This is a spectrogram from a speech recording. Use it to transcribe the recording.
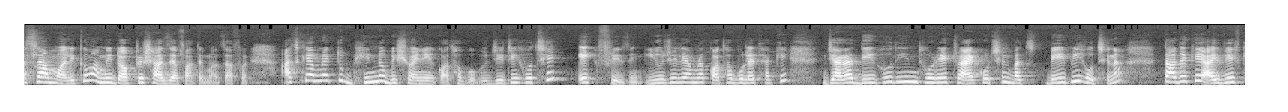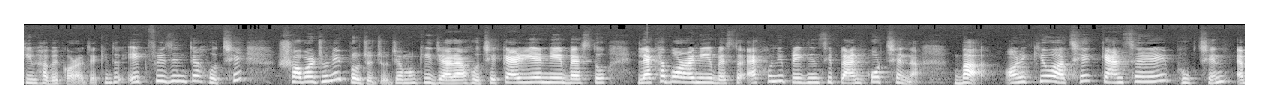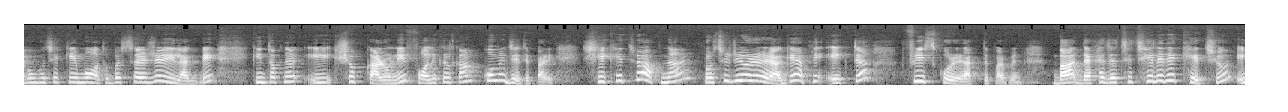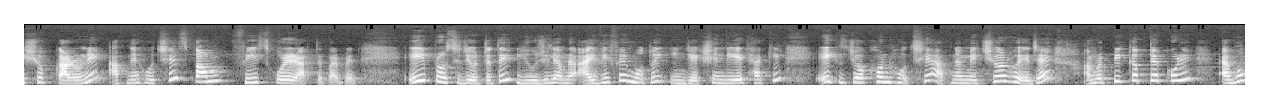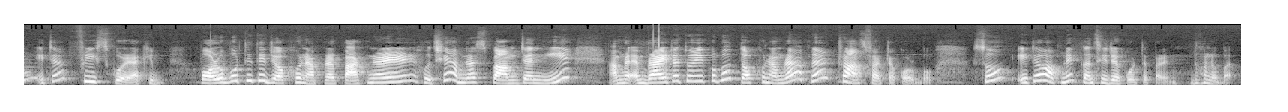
আসসালামু আলাইকুম, আমি ডক্টর সাজিয়া ফাতেমা জাফর। আজকে আমরা একটু ভিন্ন বিষয় নিয়ে কথা বলব, যেটি হচ্ছে এগ ফ্রিজিং ইউজুয়ালি আমরা কথা বলে থাকি, যারা দীর্ঘদিন ধরে ট্রাই করছেন বা বেবি হচ্ছে না, তাদেরকে আইভিএফ কীভাবে করা যায়? কিন্তু এগ ফ্রিজিংটা হচ্ছে সবার জন্যই প্রযোজ্য। যেমন কি যারা হচ্ছে ক্যারিয়ার নিয়ে ব্যস্ত, লেখাপড়া নিয়ে ব্যস্ত, এখনই প্রেগনেন্সি প্ল্যান করছেন না, বা অনেকেও আছে ক্যান্সারে ভুগছেন এবং হচ্ছে কেমো অথবা সার্জারি লাগবে, কিন্তু আপনার এইসব কারণে ফলিকল কাউন্ট কমে যেতে পারে। সেক্ষেত্রে আপনার প্রসিডিওরের আগে আপনি এগটা ফ্রিজ করে রাখতে পারবেন বা দেখা যাচ্ছে ছেলেদের ক্ষেত্রেও এইসব কারণে আপনি হচ্ছে স্পাম ফ্রিজ করে রাখতে পারবেন। এই প্রসিডিওরটাতে ইউজুয়ালি আমরা আইভিএফের মতোই ইনজেকশন দিয়ে থাকি। এক্স যখন হচ্ছে আপনার মেচিওর হয়ে যায়, আমরা পিক আপটা করি এবং এটা ফ্রিজ করে রাখি। পরবর্তীতে যখন আপনার পার্টনারের হচ্ছে আমরা স্পামটা নিয়ে আমরা এমব্রয়টা তৈরি করব, তখন আমরা আপনার ট্রান্সফারটা করব। সো এটাও আপনি কনসিডার করতে পারেন। ধন্যবাদ।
